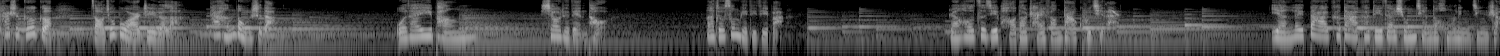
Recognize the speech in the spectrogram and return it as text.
他是哥哥，早就不玩这个了。他很懂事的。”我在一旁。笑着点头，那就送给弟弟吧。然后自己跑到柴房大哭起来，眼泪大颗大颗滴在胸前的红领巾上。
